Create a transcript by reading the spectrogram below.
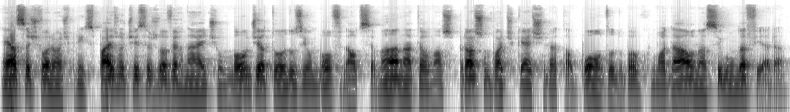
Essas foram as principais notícias do overnight. Um bom dia a todos e um bom final de semana. Até o nosso próximo podcast direto ao ponto do Banco Modal na segunda-feira.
